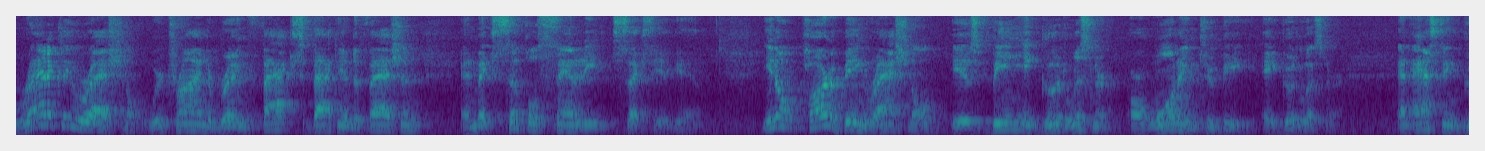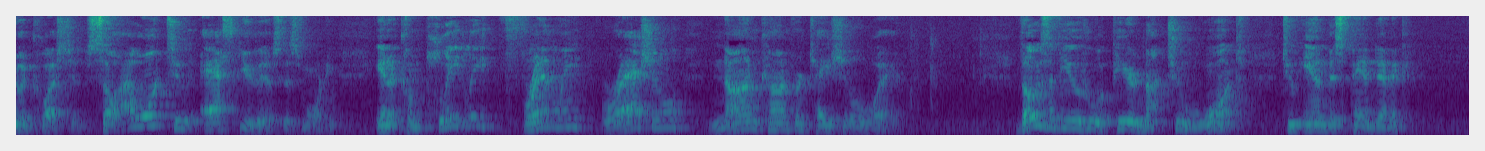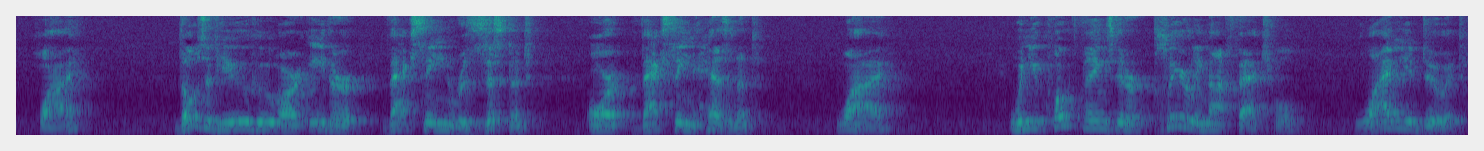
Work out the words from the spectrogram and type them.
Radically Rational. We're trying to bring facts back into fashion and make simple sanity sexy again. You know, part of being rational is being a good listener or wanting to be a good listener and asking good questions. So I want to ask you this this morning in a completely friendly, rational, non confrontational way. Those of you who appear not to want to end this pandemic, why? Those of you who are either vaccine resistant or vaccine hesitant, why? When you quote things that are clearly not factual, why do you do it?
